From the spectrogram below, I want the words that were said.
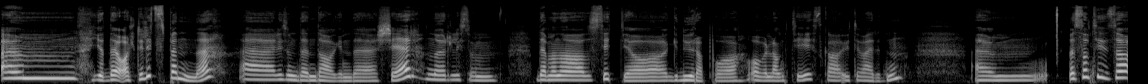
Um, ja, det er jo alltid litt spennende, eh, liksom den dagen det skjer. Når liksom det man har sittet og gnura på over lang tid, skal ut i verden. Um, men samtidig så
